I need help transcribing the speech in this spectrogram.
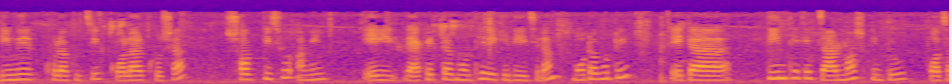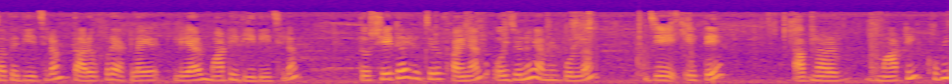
ডিমের খোলাকুচি কলার খোসা সব কিছু আমি এই র্যাকেটটার মধ্যে রেখে দিয়েছিলাম। মোটামুটি এটা তিন থেকে চার মাস কিন্তু পচাতে দিয়েছিলাম। তার উপরে এক লেয়ার মাটি দিয়ে দিয়েছিলাম। তো সেটাই হচ্ছে ফাইনাল ওই জন্যই আমি বললাম যে এতে আপনার মাটি খুবই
